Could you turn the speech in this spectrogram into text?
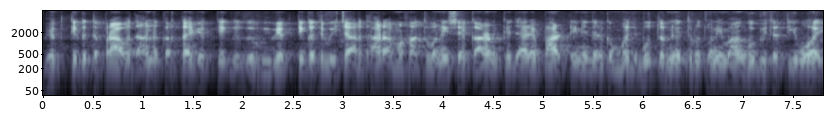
વ્યક્તિગત પ્રાવધાન કરતાં વ્યક્તિગત વ્યક્તિગત વિચારધારા મહત્ત્વની છે. કારણ કે જ્યારે પાર્ટીની અંદર એક મજબૂત નેતૃત્વની માંગ ઊભી થતી હોય,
